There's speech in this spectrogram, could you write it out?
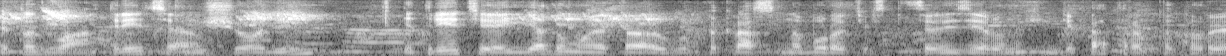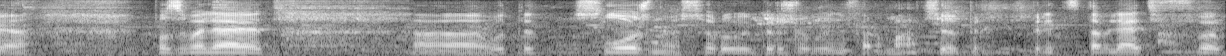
Это два. И третье, Еще один. и третье, я думаю, это вот как раз набор этих специализированных индикаторов, которые позволяют э, вот эту сложную сырую биржевую информацию пред- представлять в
